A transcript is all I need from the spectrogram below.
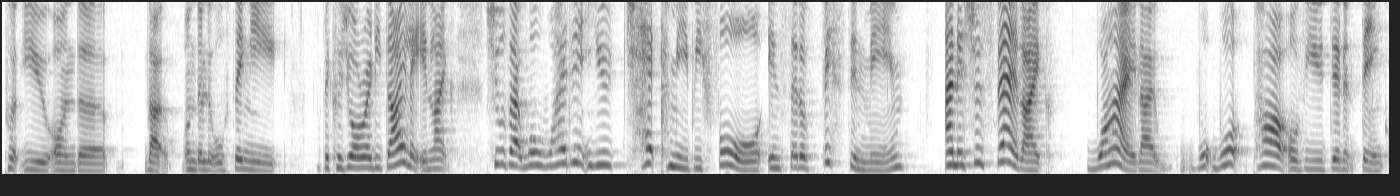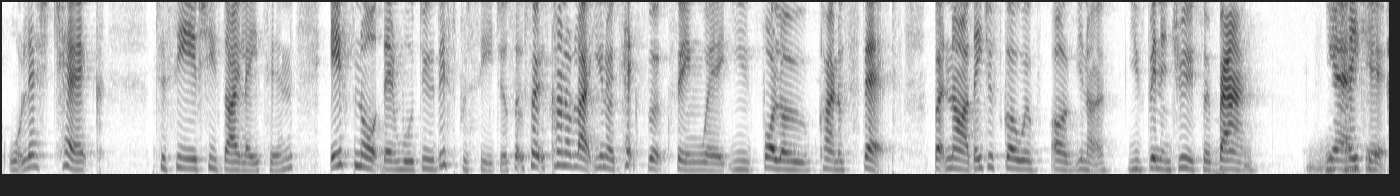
put you on the like on the little thingy because you're already dilating. Like she was like, well, why didn't you check me before instead of fisting me? And it's just there, like, why? Like, what, what part of you didn't think, well, let's check to see if she's dilating. If not, then we'll do this procedure. So, so it's kind of like, you know, textbook thing where you follow kind of steps. But nah, they just go with, oh, you know, you've been induced, so bang, yeah, take it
